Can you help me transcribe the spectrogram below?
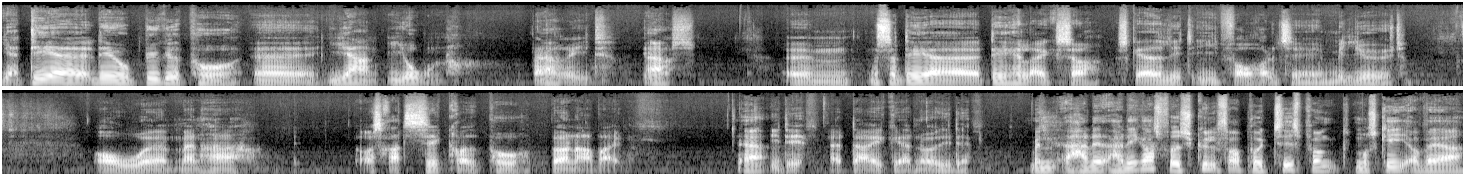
ja, det er, det er jo bygget på øh, jern-ion-batteriet ja. Ja. ja. også. Øhm, så det er, det er heller ikke så skadeligt i forhold til miljøet. Og øh, man har også ret sikret på børnearbejde Ja. i det, at der ikke er noget i det. Men har det, har det ikke også fået skyld for på et tidspunkt måske at være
